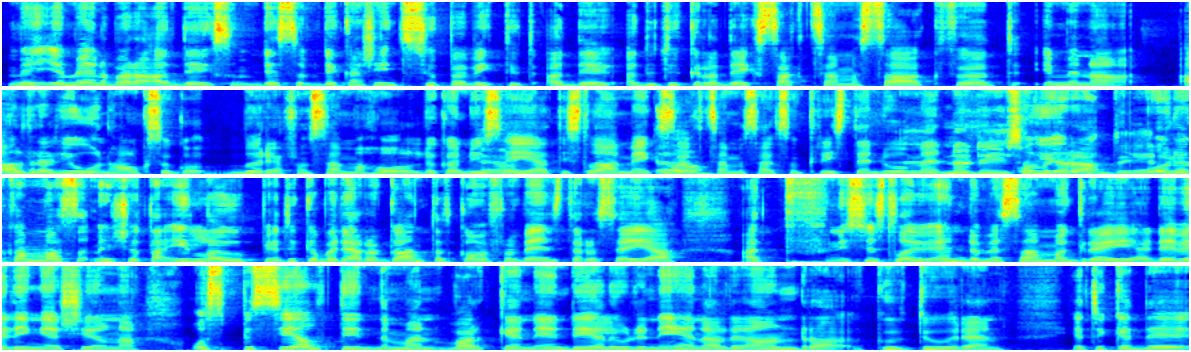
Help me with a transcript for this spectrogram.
Men jag menar bara att det är, liksom, det är, så, det är kanske inte superviktigt att, det, att du tycker att det är exakt samma sak, för att jag menar, all religion har också börjat från samma håll. Då kan du ja. säga att islam är exakt ja. samma sak som kristendomen. Nej, det är ju samma och, göra, grund, det är och då kan massa människor ta illa upp. Jag tycker bara det är arrogant att komma från vänster och säga att pff, ni sysslar ju ändå med samma grejer, det är väl ingen skillnad. Och speciellt inte när man varken är en del ur den ena eller den andra kulturen. Jag tycker, det,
